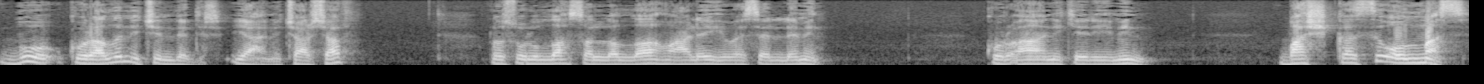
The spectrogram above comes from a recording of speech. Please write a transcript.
bu kuralın içindedir. Yani çarşaf Resulullah sallallahu aleyhi ve sellemin Kur'an-ı Kerim'in başkası olmaz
